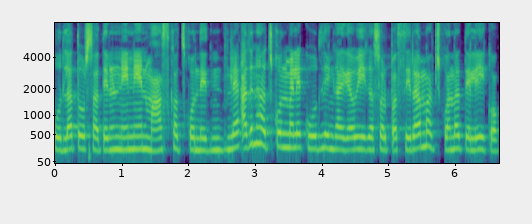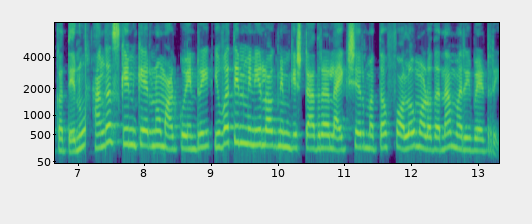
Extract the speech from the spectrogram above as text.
ಕೂದ್ಲ ತೋರ್ಸತ್ತೇನು ನಿನ್ನೇನ್ ಮಾಸ್ಕ್ ಹಚ್ಕೊಂಡಿದ್ಲೆ? ಅದನ್ನ ಹಚ್ಕೊಂಡ್ಮೇಲೆ ಕೂದ್ಲು ಹಿಂಗಾಗ್ಯಾವ. ಈಗ ಸ್ವಲ್ಪ ಸಿರಮ್ ಹಚ್ಕೊಂಡ ತಲೆ ಇಕ್ಕೋಕತ್ತೇನು ಹಂಗ ಸ್ಕಿನ್ ಕೇರ್ ನು ಮಾಡ್ಕೊಯೇನ್ರಿ ಇವತ್ತಿನ ಮಿನಿ ಲಾಗ್ ನಿಮ್ಗೆ ಇಷ್ಟ ಆದ್ರ ಲೈಕ್ ಶೇರ್ ಮತ್ತ ಫಾಲೋ ಮಾಡೋದನ್ನ ಮರಿಬೇಡ್ರಿ.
